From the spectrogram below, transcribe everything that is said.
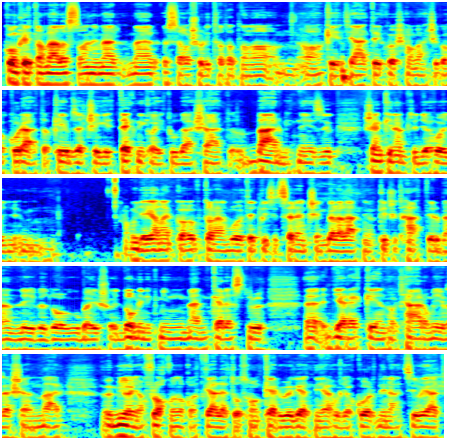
konkrétan válaszolni, mert, mert összehasonlíthatatlan a, a két játékos, ha már csak a korát, a képzettségét, technikai tudását, bármit nézzük, senki nem tudja, hogy Ugye Janekkal talán volt egy picit szerencsénk belelátni a kicsit háttérben lévő dolgokba is, hogy Dominik ment keresztül eh, gyerekként, hogy három évesen már műanyag flakonokat kellett otthon kerülgetnie, hogy a koordinációját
